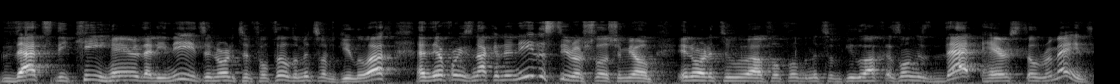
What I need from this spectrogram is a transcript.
that's the key hair that he needs in order to fulfill the mitzvah of Giluach, and therefore he's not going to need a steer of Shloshim Yom in order to uh, fulfill the mitzvah of Giluach, as long as that hair still remains.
